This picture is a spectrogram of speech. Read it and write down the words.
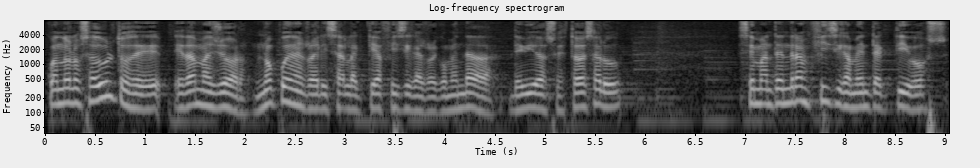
Cuando los adultos de edad mayor no pueden realizar la actividad física recomendada debido a su estado de salud, se mantendrán físicamente activos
